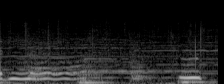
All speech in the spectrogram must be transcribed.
is madness to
